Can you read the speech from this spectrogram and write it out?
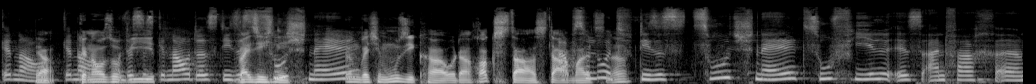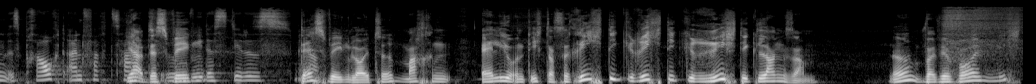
Genau, ja, genau. Genauso und das wie, ist genau das, dieses weiß ich zu nicht, schnell. Irgendwelche Musiker oder Rockstars damals, Absolut. Ne? Dieses zu schnell, zu viel ist einfach, äh, es braucht einfach Zeit. Ja, deswegen, dass dir das, ja. deswegen, Leute, machen Ellie und ich das richtig, richtig, richtig langsam. Ne? Weil wir wollen nicht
